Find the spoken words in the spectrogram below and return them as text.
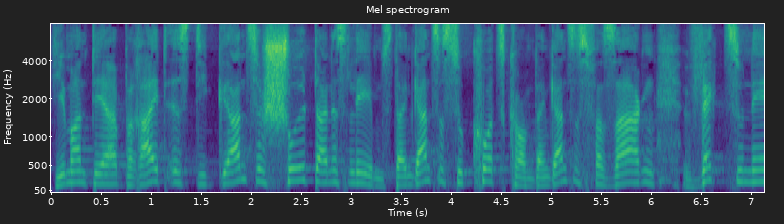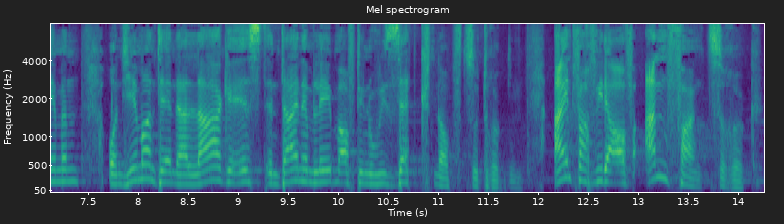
Jemand, der bereit ist, die ganze Schuld deines Lebens, dein ganzes zu kurz kommen, dein ganzes Versagen wegzunehmen und jemand, der in der Lage ist, in deinem Leben auf den Reset-Knopf zu drücken. Einfach wieder auf Anfang zurück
